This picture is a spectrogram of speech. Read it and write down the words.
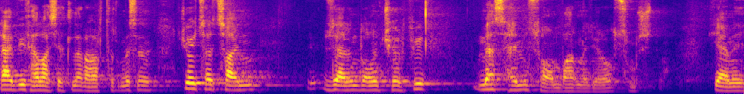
Təbii fəlakətlər artır. Məsələn, Göyçay çayının üzərində olan körpü məhz həmin su anbarına görə uçmuşdu. Yəni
